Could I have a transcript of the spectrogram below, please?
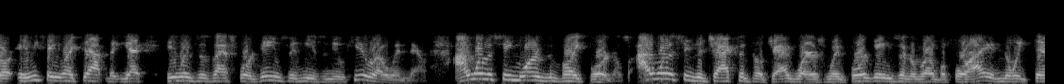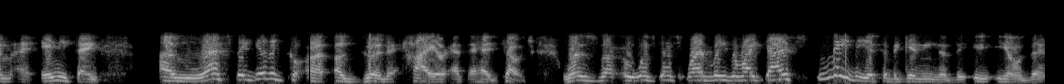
or anything like that. But yet he wins his last four games and he's a new hero in there. I want to see more of the Blake Bortles. I want to see the Jacksonville Jaguars win four games in a row before I anoint them at anything unless they get a, a, a good hire at the head coach. Was the, was Gus Bradley the right guy? Maybe at the beginning of the you know the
